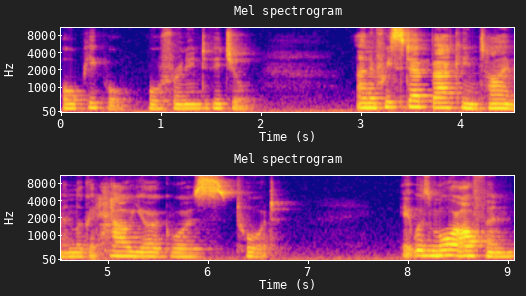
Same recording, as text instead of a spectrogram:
all people or for an individual and if we step back in time and look at how yoga was taught it was more often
